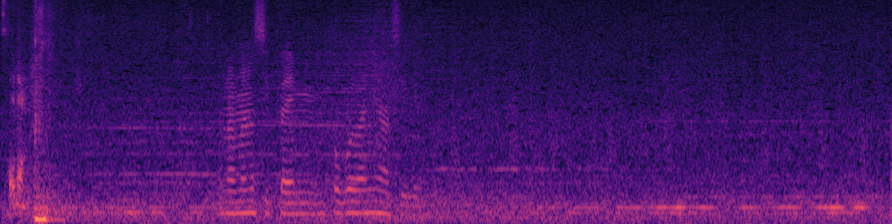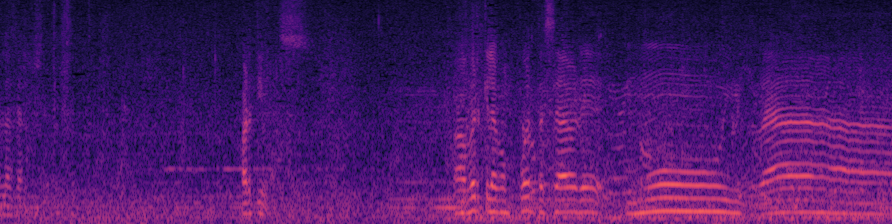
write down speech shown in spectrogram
Espera. Bueno, al menos si está un poco dañado, así que... A la cerrada, perfecto. Partimos. Vamos a ver que la compuerta se abre muy rápido.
